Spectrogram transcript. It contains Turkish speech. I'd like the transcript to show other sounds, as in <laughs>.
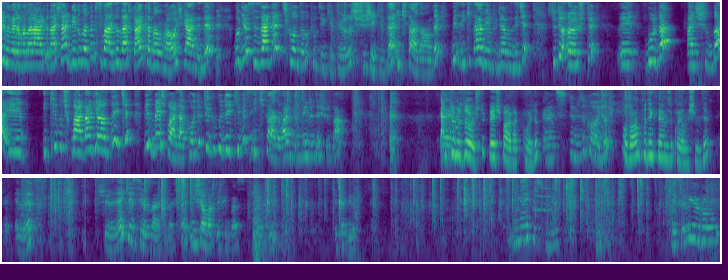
Herkese merhabalar arkadaşlar. Benim adım Sibel Aşkay kanalıma hoş geldiniz. Bugün sizlerle çikolatalı puding yapıyoruz. Şu şekilde iki tane aldık. Biz iki tane yapacağımız için sütü ölçtük. Ee, burada ay şunda e, iki buçuk bardak yazdığı için biz beş bardak koyduk. Çünkü pudingimiz iki tane var. Bir- Biri de şurada. Sütümüzü ölçtük. 5 bardak koyduk. evet sütümüzü koyduk. O zaman pudinglerimizi koyalım şimdi. Evet. Şöyle kesiyoruz arkadaşlar. İnşallah dökülmez. Kesemiyorum. Niye kesmiyorum? Kesemiyorum.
